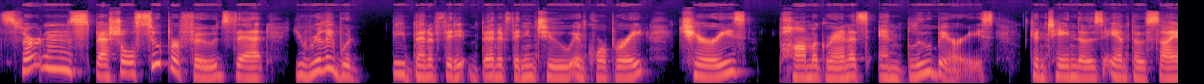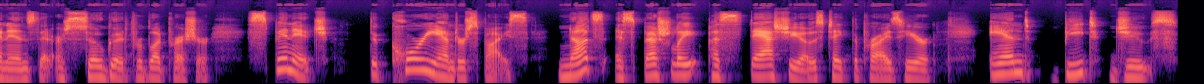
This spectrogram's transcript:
certain special superfoods that you really would be benefit, benefiting to incorporate cherries, pomegranates, and blueberries contain those anthocyanins that are so good for blood pressure. Spinach, the coriander spice, nuts, especially pistachios, take the prize here, and beet juice.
